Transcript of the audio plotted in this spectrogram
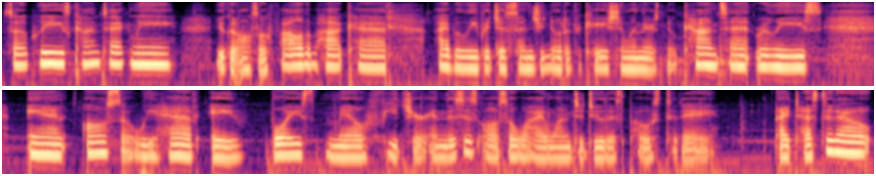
So please contact me. You can also follow the podcast. I believe it just sends you notification when there's new content release. And also we have a voicemail feature and this is also why I wanted to do this post today. I tested out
